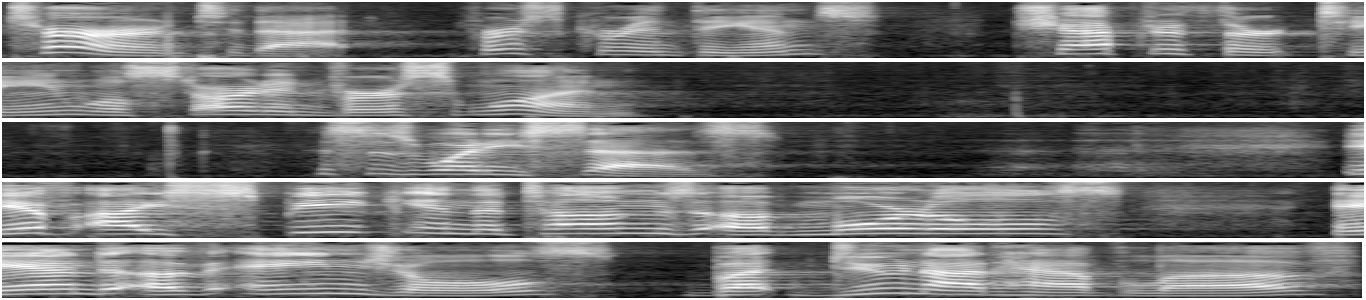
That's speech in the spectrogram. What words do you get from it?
turn to that. 1 Corinthians chapter 13. We'll start in verse 1. This is what he says If I speak in the tongues of mortals and of angels, but do not have love,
